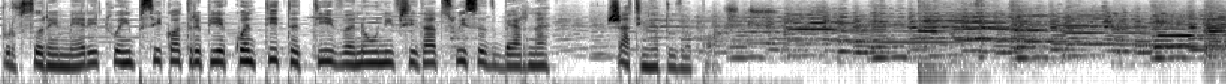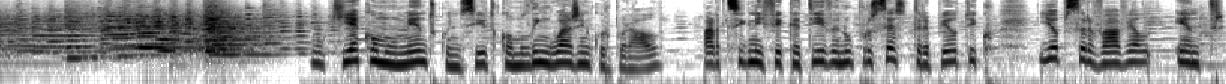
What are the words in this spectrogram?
professor emérito em psicoterapia quantitativa na Universidade Suíça de Berna, já tinha tudo a postos. O que é comumente conhecido como linguagem corporal, parte significativa no processo terapêutico e observável entre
